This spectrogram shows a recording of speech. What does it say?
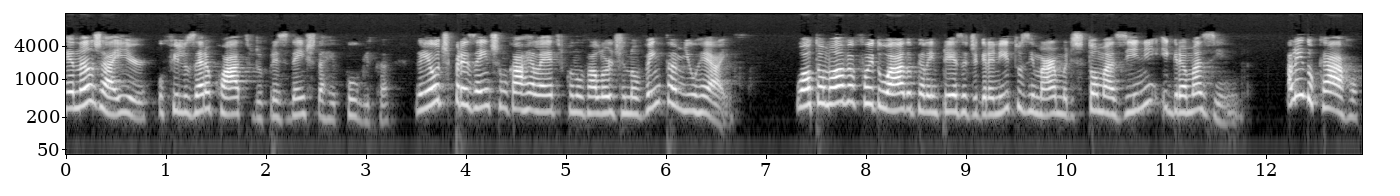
Renan Jair, o filho 04 do presidente da República, ganhou de presente um carro elétrico no valor de 90 mil reais. O automóvel foi doado pela empresa de granitos e mármores Tomazini e Gramazini. Além do carro,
